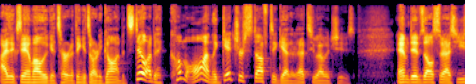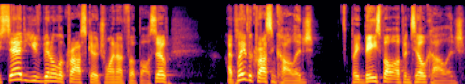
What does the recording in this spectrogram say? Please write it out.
Isaac Seumalo gets hurt, I think it's already gone. But still, I'd be like, come on, like get your stuff together. That's who I would choose. M Dibs also asked, You said you've been a lacrosse coach. Why not football? So I played lacrosse in college, played baseball up until college,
